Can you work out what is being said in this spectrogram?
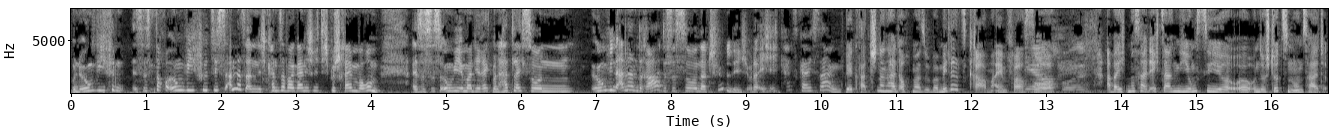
Und irgendwie finde, es ist doch irgendwie fühlt sich's anders an. Ich kann es aber gar nicht richtig beschreiben, warum. Also es ist irgendwie immer direkt. Man hat gleich so ein irgendwie einen anderen Draht. Das ist so natürlich. Oder ich, ich kann es gar nicht sagen. Wir quatschen dann halt auch mal so über Mädelskram einfach ja, so. Voll. Aber ich muss halt echt sagen, die Jungs, die äh, unterstützen uns halt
